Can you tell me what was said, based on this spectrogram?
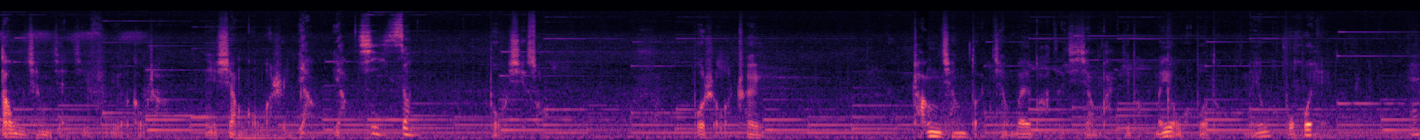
刀枪剑戟斧钺钩叉，你相公我是样样稀松，不稀松。不是我吹，长枪、短枪、歪把子、机枪、迫击炮，没有我不懂，没有我不会。哎，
